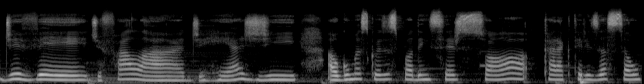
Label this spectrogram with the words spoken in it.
de ver, de falar, de reagir. Algumas coisas podem ser só caracterização,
